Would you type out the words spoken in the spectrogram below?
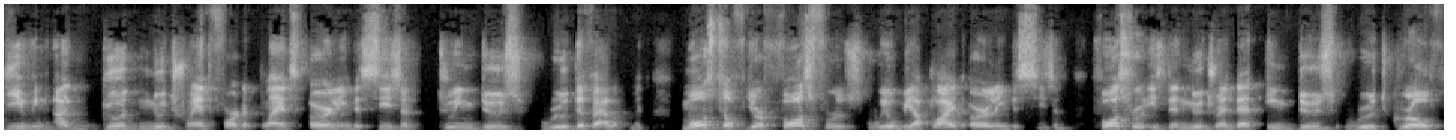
giving a good nutrient for the plants early in the season to induce root development. Most of your phosphorus will be applied early in the season. Phosphorus is the nutrient that induce root growth.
